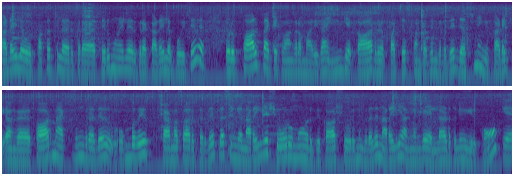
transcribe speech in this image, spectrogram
கடையில் ஒரு பக்கத்தில் இருக்கிற தெருமுனையில் இருக்கிற கடையில் போயிட்டு ஒரு பால் பேக்கெட் வாங்குற மாதிரி தான் இங்கே கார் பர்ச்சேஸ் பண்ணுறதுங்கிறது ஜஸ்ட் நீங்கள் கடைக்கு அங்கே கார் மேக்ஸுங்கிறது ரொம்பவே ஃபேமஸாக இருக்கிறது. ப்ளஸ் இங்கே நிறைய ஷோரூமும் இருக்குது கார் ஷோரூமுங்கிறது நிறைய அங்கங்கே எல்லா இடத்துலையும் இருக்கும். இங்கே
